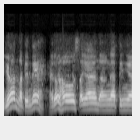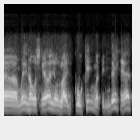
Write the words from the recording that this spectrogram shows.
Yun, matindi. Hello host. Ayan, ang ating ah, main host ngayon, yung live cooking, matindi. Ayan.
